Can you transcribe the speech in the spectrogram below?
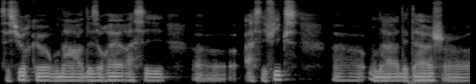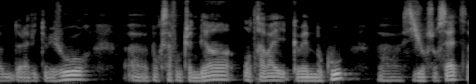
c'est sûr qu'on a des horaires assez, assez fixes. on a des tâches de la vie de tous les jours. pour que ça fonctionne bien, on travaille quand même beaucoup. 6 jours sur 7,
